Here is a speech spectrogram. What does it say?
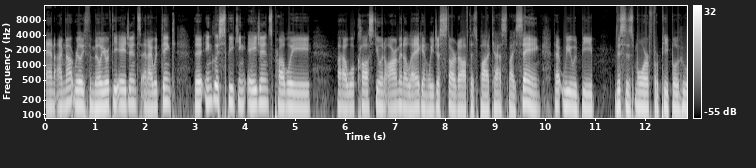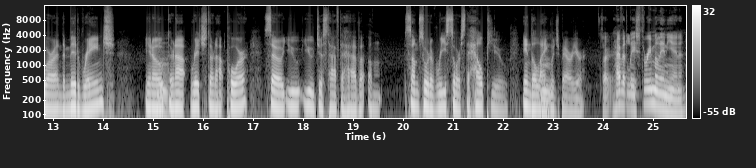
And I'm not really familiar with the agents, and I would think the English speaking agents probably uh, will cost you an arm and a leg. And we just started off this podcast by saying that we would be, this is more for people who are in the mid range. You know, Mm. they're not rich, they're not poor. So you you just have to have a, um, some sort of resource to help you in the language barrier. So have at least three million yen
